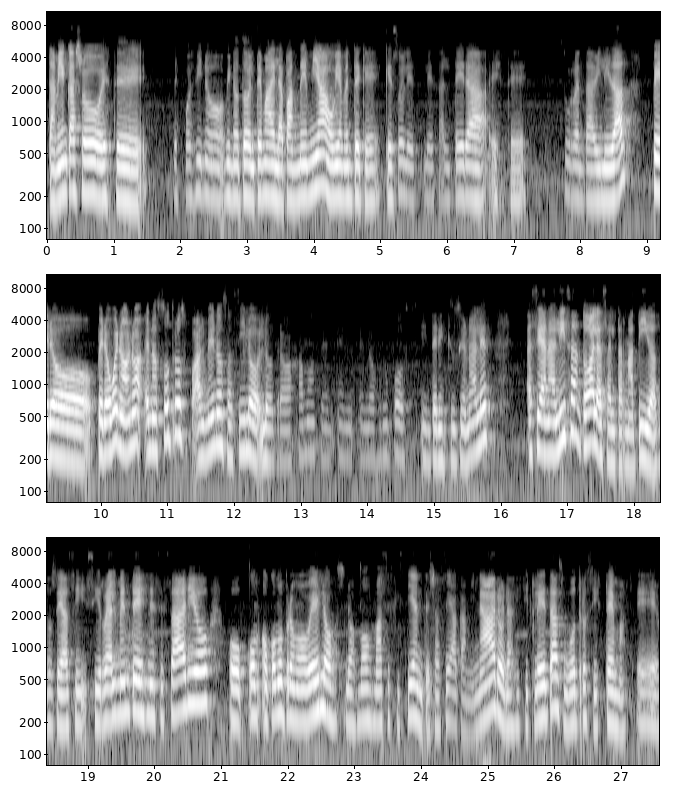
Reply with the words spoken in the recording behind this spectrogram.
También cayó, este, después vino, vino todo el tema de la pandemia, obviamente que, eso les, altera este, su rentabilidad. Pero, pero bueno, nosotros al menos así lo, trabajamos en los grupos interinstitucionales se analizan todas las alternativas, o sea, si, si realmente es necesario o, o cómo promover los, los modos más eficientes, ya sea caminar o las bicicletas u otros sistemas. Eh,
